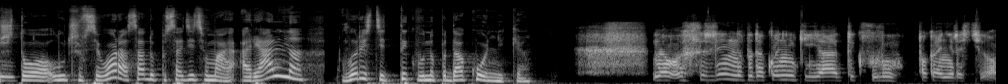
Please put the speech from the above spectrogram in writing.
что лучше всего рассаду посадить в мае. А реально вырастить тыкву на подоконнике? Но, к сожалению, на подоконнике я тыкву пока не растила.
